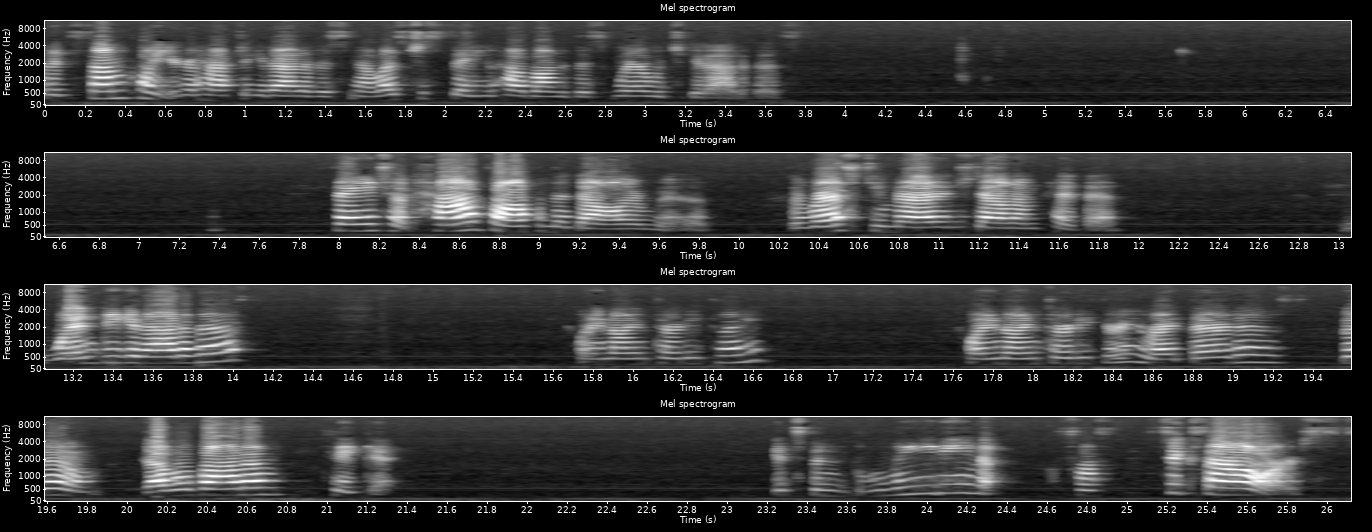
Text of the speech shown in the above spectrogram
but at some point you're going to have to get out of this. Now let's just say you held on to this. Where would you get out of this? Say took half off in the dollar move. The rest you managed down on pivot. When do you get out of this? 29.33. 29.33, right there it is. Boom. Double bottom, take it. It's been bleeding for six hours,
